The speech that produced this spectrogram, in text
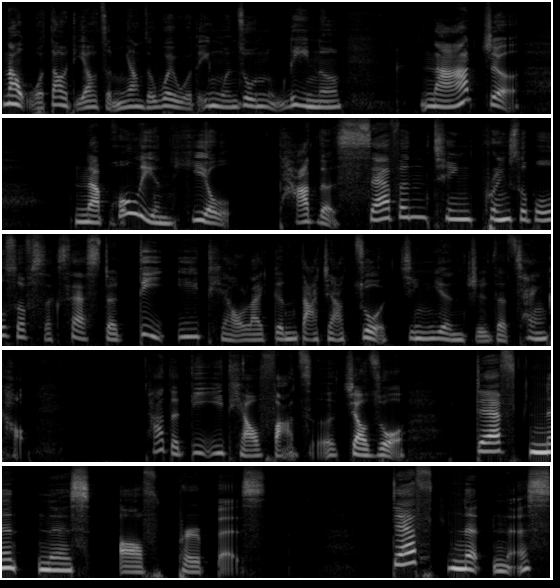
那我到底要怎么样子为我的英文做努力呢？拿着 Napoleon Hill 他的 Seventeen Principles of Success 的第一条来跟大家做经验值的参考。他的第一条法则叫做 Definiteness of Purpose。Definiteness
